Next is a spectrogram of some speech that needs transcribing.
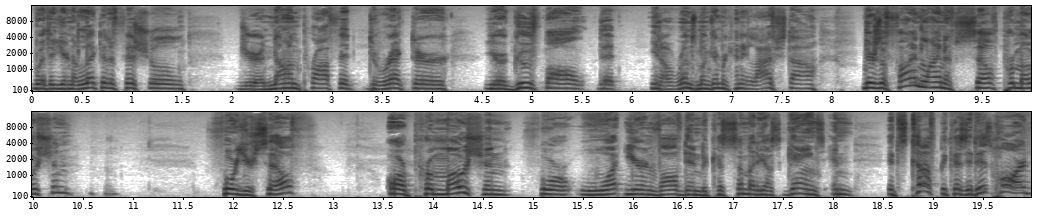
whether you're an elected official, you're a nonprofit director, you're a goofball that you know runs Montgomery County lifestyle. There's a fine line of self promotion for yourself or promotion for what you're involved in because somebody else gains and it's tough because it is hard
